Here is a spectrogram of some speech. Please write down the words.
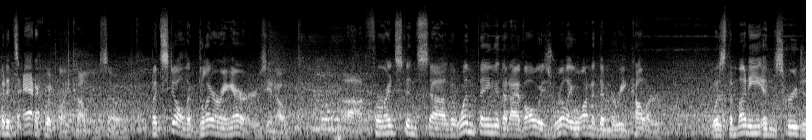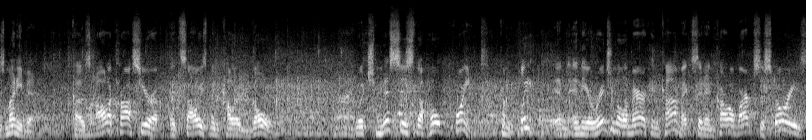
but it's adequately colored. So, but still the glaring errors, you know. Uh, for instance, uh, the one thing that I've always really wanted them to recolor was the money in Scrooge's money bin because all across Europe it's always been colored gold which misses the whole point completely. In, in the original American comics and in Carl Barks' stories,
